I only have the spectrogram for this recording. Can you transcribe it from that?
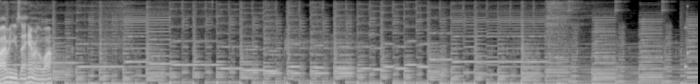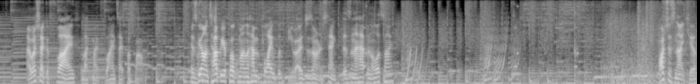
I haven't used that hammer in a while. I wish I could fly like my flying type Pokemon. Just get on top of your Pokemon and have them fly with you. I just don't understand. Doesn't that happen all the time? Watch this night kill.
